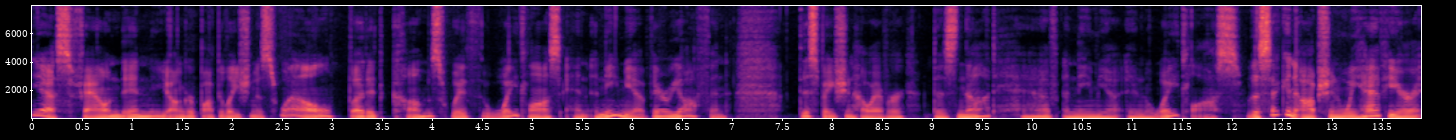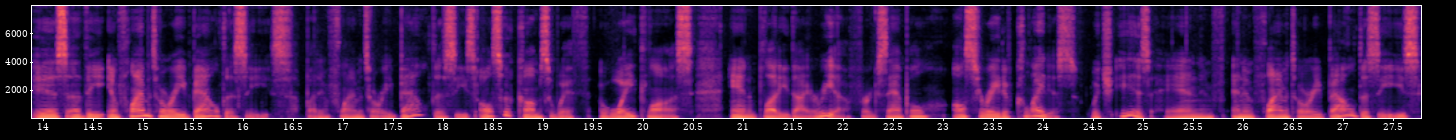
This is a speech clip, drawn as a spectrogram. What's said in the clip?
yes, found in younger population as well, but it comes with weight loss and anemia very often. This patient, however, does not have anemia and weight loss. The second option we have here is uh, the inflammatory bowel disease, but inflammatory bowel disease also comes with weight loss and bloody diarrhea. For example, ulcerative colitis, which is an, an inflammatory bowel disease,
